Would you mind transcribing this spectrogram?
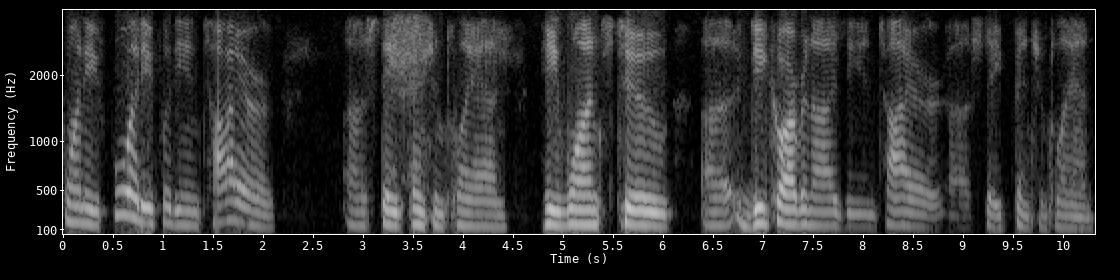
2040, for the entire uh, state pension plan, he wants to uh, decarbonize the entire uh, state pension plan.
